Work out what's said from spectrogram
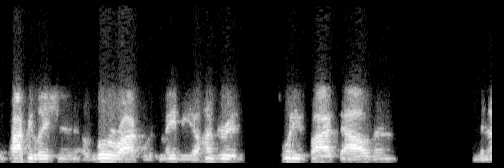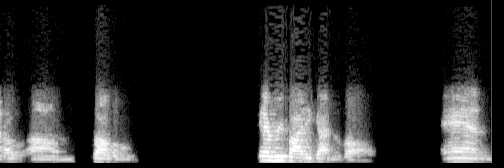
the population of Little Rock was maybe 125,000. You know, um, so everybody got involved. And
